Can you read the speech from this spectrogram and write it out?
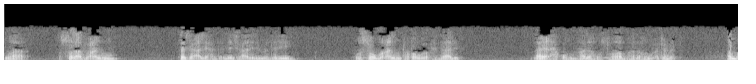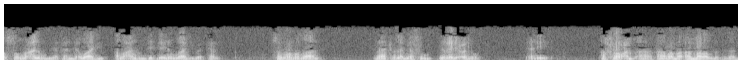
والصلاة عنهم ليس عليه ليس عليهما دليل والصوم عنهم تطوع كذلك لا يلحقهم هذا هو الصواب وهذا هو المعتمد. أما الصوم عنهم إذا كان واجب قضى عنهم دينا واجبا كان صوم رمضان مات ولم يصم من غير عذر يعني أفطر عن مرض مثلا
